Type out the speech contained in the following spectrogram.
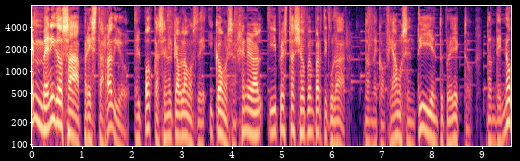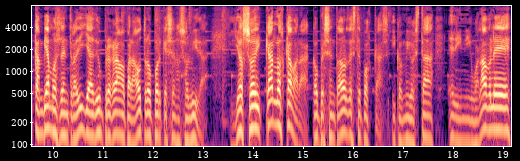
Bienvenidos a Presta Radio, el podcast en el que hablamos de e-commerce en general y PrestaShop en particular, donde confiamos en ti y en tu proyecto, donde no cambiamos la entradilla de un programa para otro porque se nos olvida. Yo soy Carlos Cámara, copresentador de este podcast, y conmigo está el inigualable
